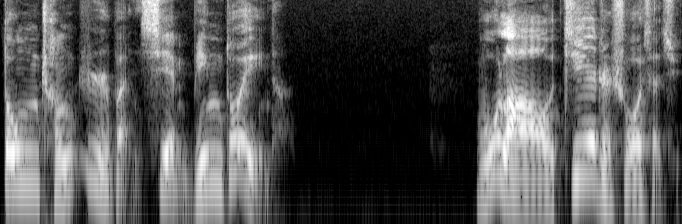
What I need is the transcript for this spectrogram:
东城日本宪兵队呢。吴老接着说下去：“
